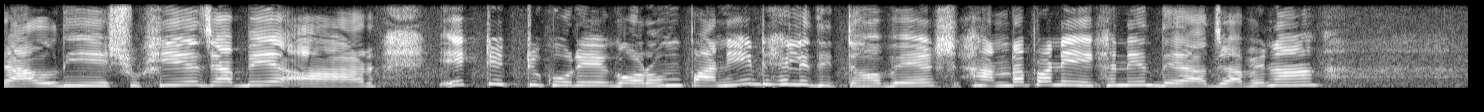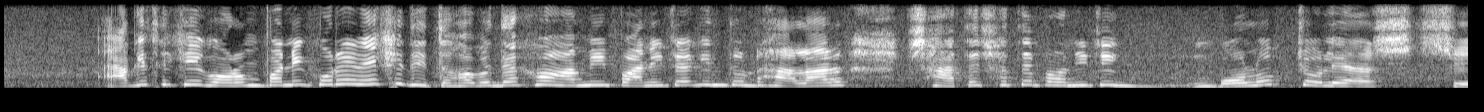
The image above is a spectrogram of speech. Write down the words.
জাল দিয়ে শুকিয়ে যাবে আর একটু একটু করে গরম পানি ঢেলে দিতে হবে। ঠান্ডা পানি এখানে দেয়া যাবে না। আগে থেকে গরম পানি করে রেখে দিতে হবে। দেখো, আমি পানিটা কিন্তু ঢালার সাথে সাথে পানিটি বলক চলে আসছে।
